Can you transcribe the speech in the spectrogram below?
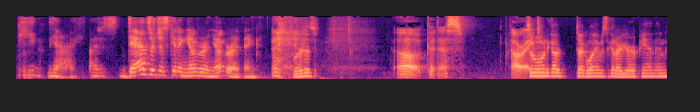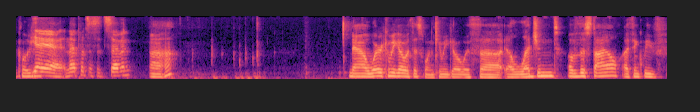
He, yeah, I just dads are just getting younger and younger. I think. Where it is. oh goodness. All right. So we want to go Doug Williams to get our European inclusion. Yeah, yeah, and that puts us at seven. Uh huh. Now, where can we go with this one? Can we go with uh, a legend of the style? I think we've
